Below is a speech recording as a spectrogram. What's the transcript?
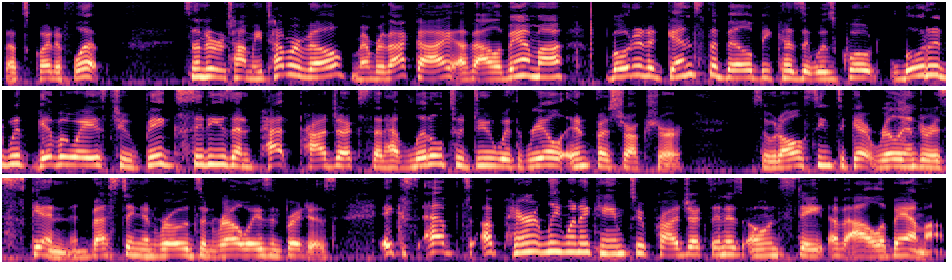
That's quite a flip. Senator Tommy Tuberville, remember that guy of Alabama, voted against the bill because it was, quote, loaded with giveaways to big cities and pet projects that have little to do with real infrastructure. So it all seemed to get really under his skin, investing in roads and railways and bridges, except apparently when it came to projects in his own state of Alabama.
